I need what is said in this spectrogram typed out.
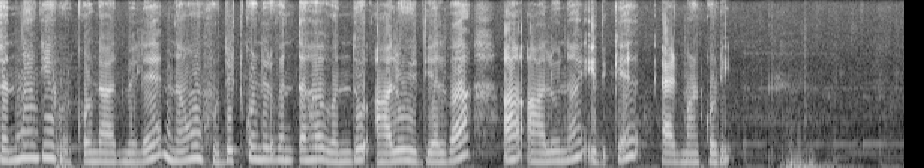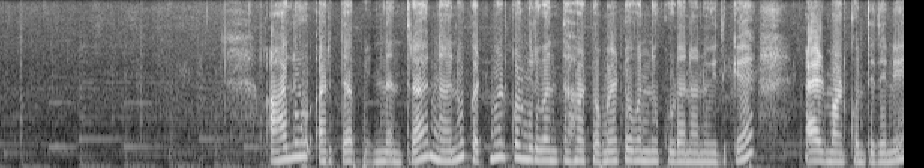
ಚೆನ್ನಾಗಿ ಹುರ್ಕೊಂಡಾದ್ಮೇಲೆ ನಾವು ಹುರಿದಿಟ್ಕೊಂಡಿರುವಂತಹ ಒಂದು ಆಲೂ ಇದೆಯಲ್ವಾ, ಆ ಆಲೂನ ಇದಕ್ಕೆ ಆ್ಯಡ್ ಮಾಡಿಕೊಡಿ. ಆಲೂ ಅರ್ಧ ಬೆಂದ ನಂತರ ನಾನು ಕಟ್ ಮಾಡ್ಕೊಂಡಿರುವಂತಹ ಟೊಮೆಟೊವನ್ನು ಕೂಡ ನಾನು ಇದಕ್ಕೆ ಆ್ಯಡ್ ಮಾಡ್ಕೊತಿದ್ದೀನಿ.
